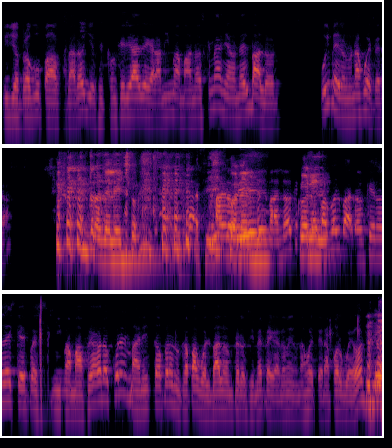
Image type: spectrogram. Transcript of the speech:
Y yo preocupado, claro, yo fui con que iba a llegar a mi mamá, no es que me dañaron el balón. Uy, me dieron una juetera. Tras del hecho. Sí, Ah, con el, el- man, no, que con no el- pagó el balón, que no sé qué, pues mi mamá fue a hablar con el man y todo, pero nunca pagó el balón, pero sí me pegaron en una juetera por huevón. Le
